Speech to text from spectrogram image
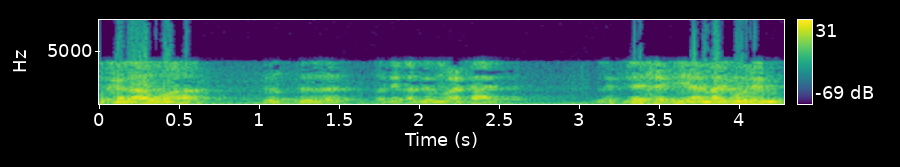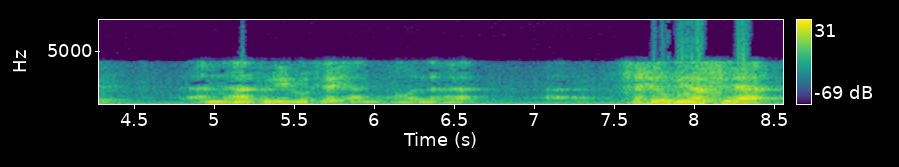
وكلامها بالطريقة المعتادة. التي ليس فيها ما يوهم أنها تريد شيئا أو أنها تستحيل في نفسها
